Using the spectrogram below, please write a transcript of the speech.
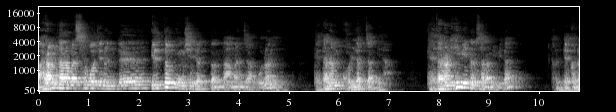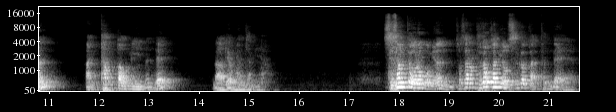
아람 나라가 세워지는데 1등 공신이었던 나만 장군은 대단한 권력자입니다. 대단한 힘이 있는 사람입니다. 그런데 그는 안타까움이 있는데 나병 환자입니다. 세상적으로 보면 저 사람 부족함이 없을 것 같은데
